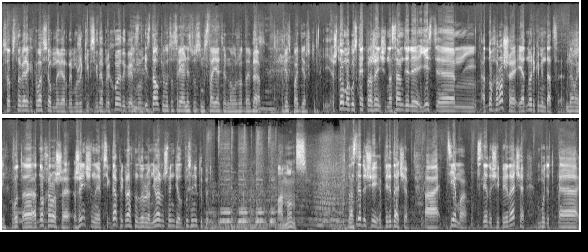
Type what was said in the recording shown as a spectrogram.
Собственно говоря, как и во всем, наверное, мужики всегда приходят и И, говорят, ну, и сталкиваются с реальностью самостоятельно уже, да, без, Да. без поддержки. И Что могу сказать про женщин? На самом деле есть эм, одно хорошее и одно рекомендация. Давай. Вот э, одно хорошее. Женщины всегда прекрасно за рулем. Неважно, что они делают, пусть они тупят. Анонс. На следующей передаче а, тема следующей передачи будет э,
